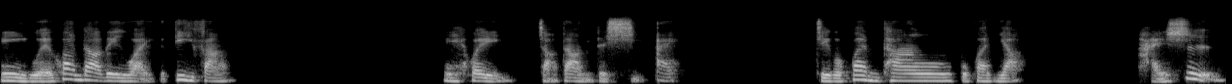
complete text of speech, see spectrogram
你以为换到另外一个地方，你会找到你的喜爱，结果换汤不换药，还是。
